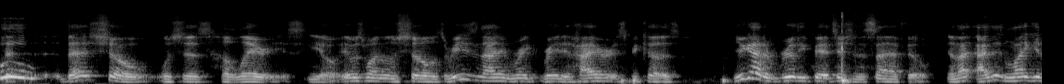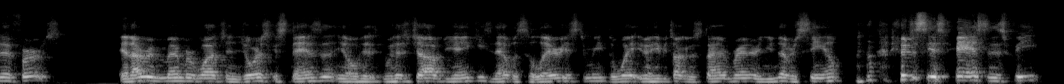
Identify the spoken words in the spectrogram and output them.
That, that show was just hilarious. You know, it was one of those shows. The reason I didn't rate, rate it higher is because you got to really pay attention to Seinfeld. And I, I didn't like it at first. And I remember watching George Costanza, you know, his his job at the Yankees, and that was hilarious to me. The way you know he'd be talking to Steinbrenner, and you never see him. you just see his hands and his feet,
